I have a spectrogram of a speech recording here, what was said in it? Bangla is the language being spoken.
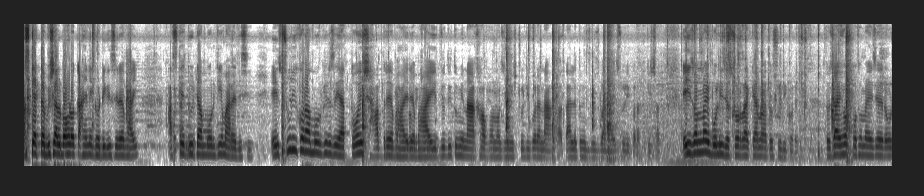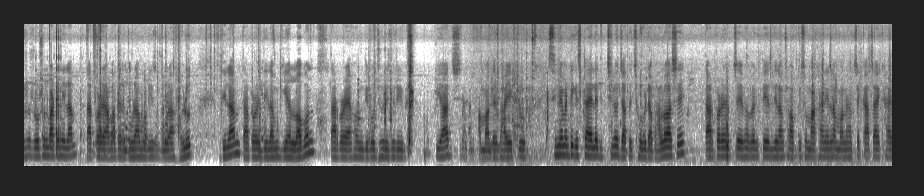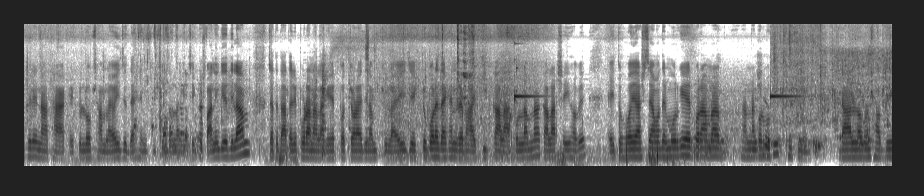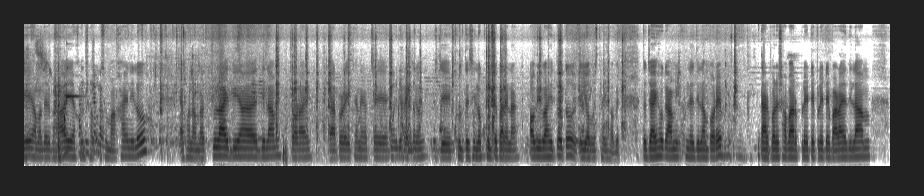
আজকে একটা বিশাল বড় কাহিনী ঘটে গেছে রে ভাই। আজকে দুইটা মুরগি মারে দিছি। এই চুরি করা মুরগির যে এতই স্বাদ রে ভাই রে ভাই যদি তুমি না খাও কোনো জিনিস চুরি করে না খাও তাহলে তুমি বুঝবা না এই চুরি করার কি স্বাদ। এই জন্যই বলি যে চোররা কেন এত চুরি করে? তো যাই হোক প্রথমে এই যে রসুন বাটে নিলাম তারপরে আমাদের গুঁড়া মরিচ গুঁড়া হলুদ দিলাম তারপরে দিলাম গিয়া লবণ তারপরে এখন দিব ঝুরি ঝুরি পেঁয়াজ। আমাদের ভাই একটু সিনেমেটিক স্টাইলে দিচ্ছিল যাতে ছবিটা ভালো আসে। তারপরে হচ্ছে এভাবে তেল দিলাম সব কিছু মাখায় নিলাম, মনে হচ্ছে কাঁচায় খায় ফেলে। না থাক, একটু লোভ সামলায়। ওই যে দেখেন কি সুন্দর লাগছে। একটু পানি দিয়ে দিলাম, যাতে তাড়াতাড়ি পোড়া না লাগে। এরপর চড়াই দিলাম চুলা এই যে একটু পরে দেখেন রে ভাই, কি কালার। বললাম না, কালার সেই হবে। এই তো হয়ে আসছে আমাদের মুরগি। এরপর আমরা রান্না করব কি? খিচুড়ি। ডাল, লবণ সব দিয়ে আমাদের ভাই এখন সব কিছু মাখায় নিল। এখন আমরা চুলায় দিয়া দিলাম চড়াই। তারপরে এখানে হচ্ছে আরেকজন যে খুলতেছিল খুলতে পারে না। অবিবাহিত তো এই অবস্থাই হবে। তো যাই হোক, আমি খুলে দিলাম পরে। তারপরে সবার প্লেটে প্লেটে বাড়ায় দিলাম।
